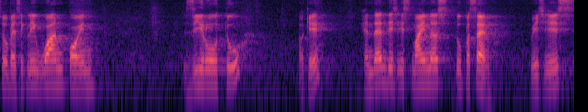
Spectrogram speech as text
so basically 1.02, okay, and then this is minus 2 percent, which is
